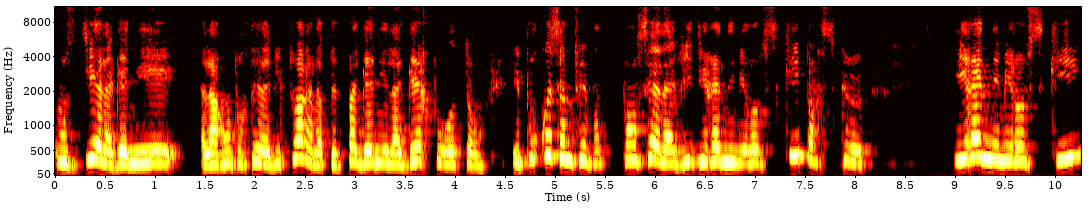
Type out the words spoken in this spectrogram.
on se dit elle a gagné, elle a remporté la victoire, elle n'a peut-être pas gagné la guerre pour autant. Et pourquoi ça me fait penser à la vie d'Irène Nemirovsky Parce que Irène Nemirovsky,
